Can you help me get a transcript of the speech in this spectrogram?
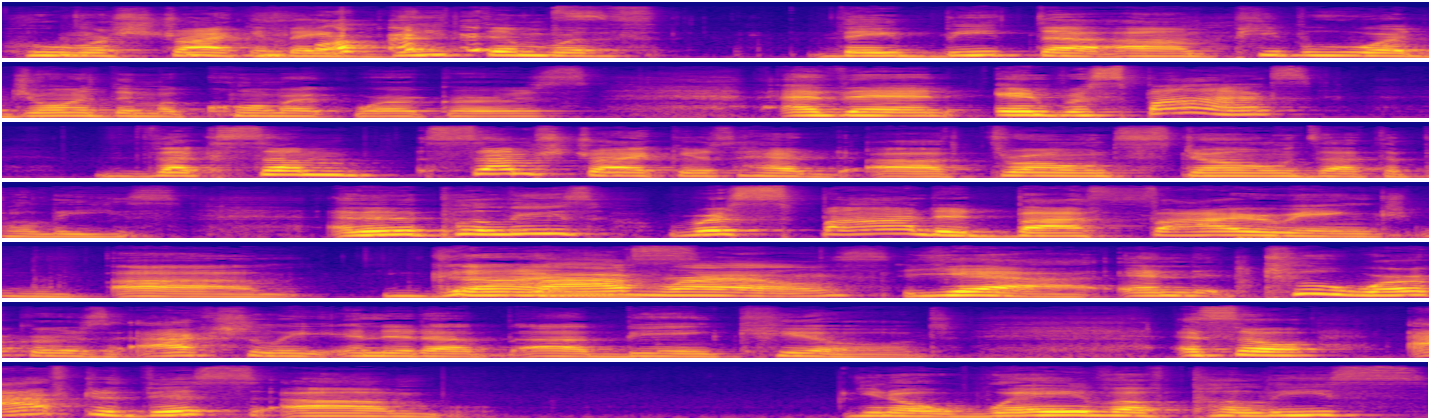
who were striking. They beat them with they beat the um, people who had joined the McCormick workers, and then in response, like some some strikers had uh, thrown stones at the police, and then the police responded by firing um, guns. Live rounds. Yeah, and two workers actually ended up uh, being killed. And so after this, um, you know, wave of police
